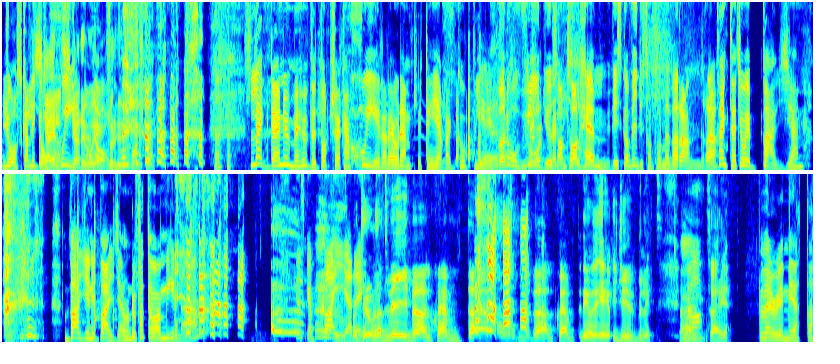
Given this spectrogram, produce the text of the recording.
Jag ska Vi ligga ska och älska skeda du och jag dig. för humorns skull. Lägg dig nu med huvudet bort så jag kan skeda dig ordentligt din jävla gubbjävel. Vadå videosamtal hem? Vi ska ha videosamtal med varandra. Tänk dig att jag är Bajen. Bajen i Bajen om du fattar vad jag menar. Jag ska baja dig. Otroligt att vi bögskämtar om bögskämt. Det är, det är ljuvligt. Det här är Sverige. Very meta.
